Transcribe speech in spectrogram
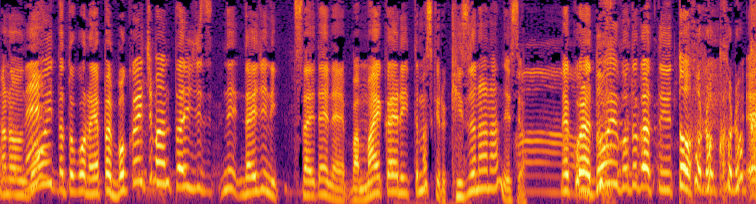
あの、ねどういったところやっぱり僕が一番大事,、ね、大事に伝えたいのはやっぱ毎回言ってますけど絆なんですよ。でこれはどういうことかというとコロコロコロ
